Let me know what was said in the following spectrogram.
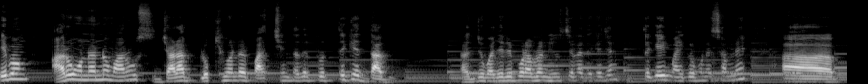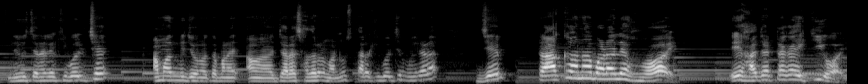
এবং আরও অন্যান্য মানুষ যারা লক্ষ্মী ভান্ডার পাচ্ছেন তাদের প্রত্যেকের দাবি রাজ্য বাজারের পর আপনারা নিউজ চ্যানেল দেখেছেন, প্রত্যেকেই মাইক্রোফোনের সামনে নিউজ চ্যানেলে কি বলছে? আম আদমি জনতা মানে যারা সাধারণ মানুষ, তারা কি বলছেন মহিলারা? যে টাকা না বাড়ালে হয়, এই হাজার টাকায় কি হয়?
